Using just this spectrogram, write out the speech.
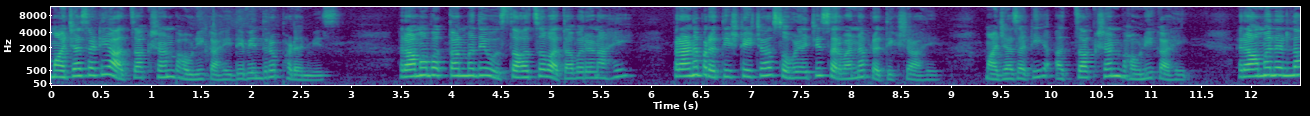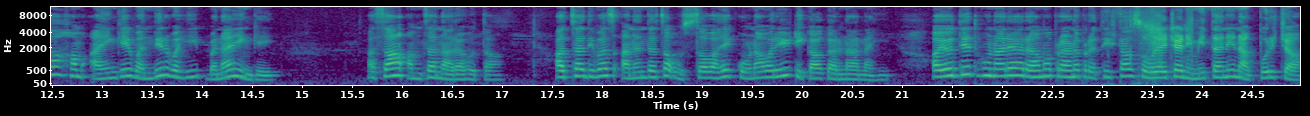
माझ्यासाठी आजचा क्षण भावनिक आहे देवेंद्र फडणवीस. रामभक्तांमध्ये उत्साहाचं वातावरण आहे प्राणप्रतिष्ठेच्या सोहळ्याची सर्वांना प्रतीक्षा आहे. माझ्यासाठी आजचा क्षण भावनिक आहे. रामलल्ला हम आएंगे मंदिर वही बनाएंगे असा आमचा नारा होता. आजचा दिवस आनंदाचा उत्सव आहे कोणावरही टीका करणार नाही. अयोध्येत होणाऱ्या रामप्राणप्रतिष्ठा सोहळ्याच्या निमित्ताने नागपूरच्या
